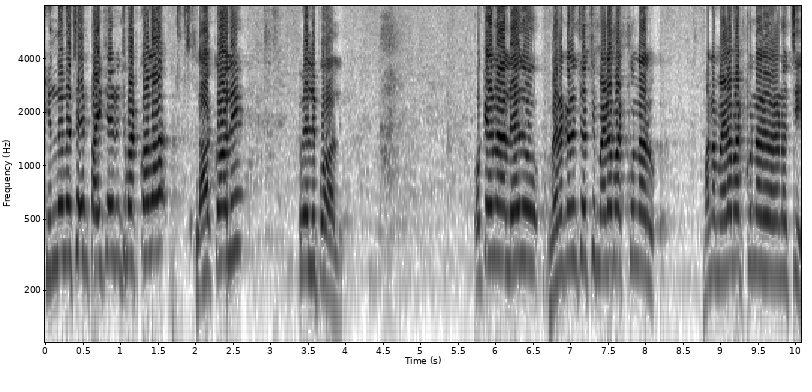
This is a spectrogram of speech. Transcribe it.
కింద ఉన్న పై చేయి నుంచి పట్టుకోవాలా? లాక్కోవాలి వెళ్ళిపోవాలి. ఓకేనా? లేదు వెనక నుంచి వచ్చి మెడ పట్టుకున్నారు. మనం మెడ పట్టుకున్నారు ఎవరైనా వచ్చి?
